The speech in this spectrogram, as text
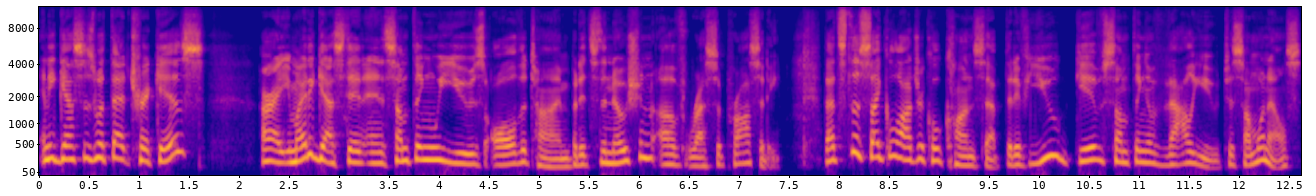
Any guesses what that trick is? All right, you might have guessed it, and it's something we use all the time, but it's the notion of reciprocity. That's the psychological concept that if you give something of value to someone else,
